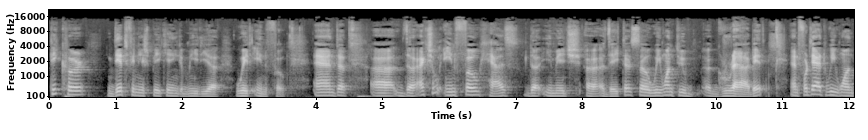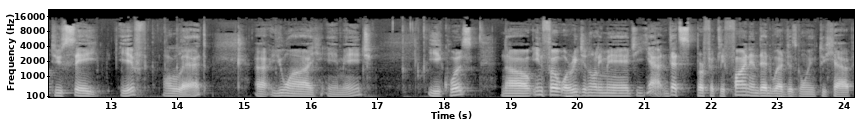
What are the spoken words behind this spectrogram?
picker did finish picking media with info. And uh, uh, the actual info has the image uh, data, so we want to uh, grab it. And for that, we want to say if let UI uh, image equals now info original image, yeah, that's perfectly fine. And then we're just going to have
